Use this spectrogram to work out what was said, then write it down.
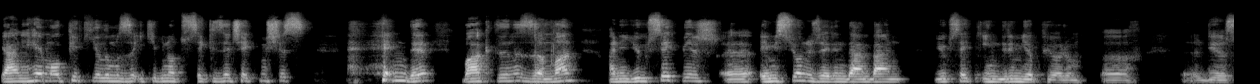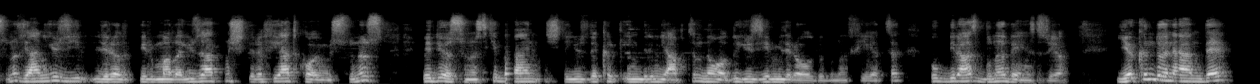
Yani hem o pik yılımızı 2038'e çekmişiz hem de baktığınız zaman hani yüksek bir e, emisyon üzerinden ben yüksek indirim yapıyorum e, e diyorsunuz. Yani 100 liralık bir mala 160 lira fiyat koymuşsunuz ve diyorsunuz ki ben işte yüzde 40 indirim yaptım ne oldu? 120 lira oldu bunun fiyatı. Bu biraz buna benziyor. Yakın dönemde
